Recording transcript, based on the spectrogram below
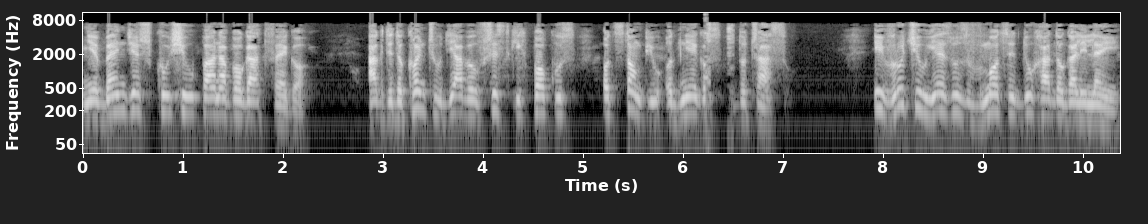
nie będziesz kusił Pana Boga Twego. A gdy dokończył diabeł wszystkich pokus, odstąpił od niego do czasu. I wrócił Jezus w mocy ducha do Galilei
